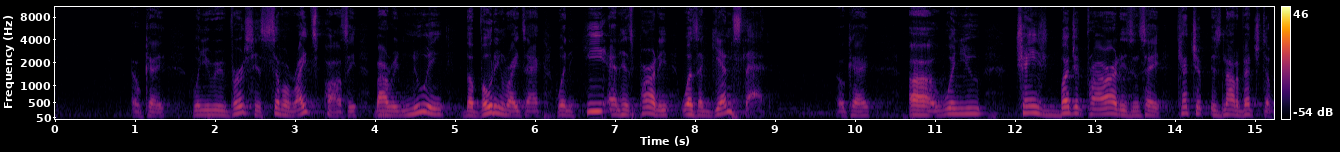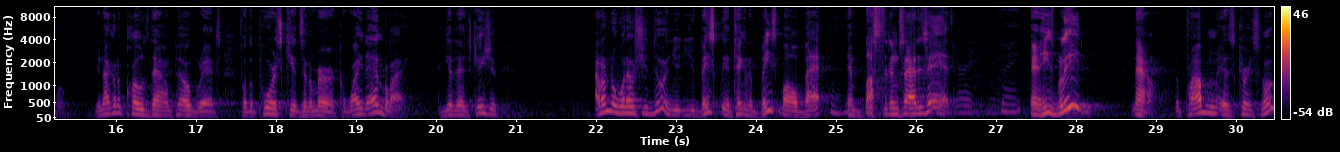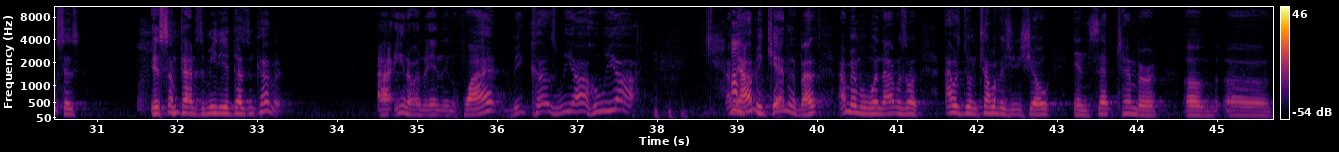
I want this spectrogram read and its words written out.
okay, when you reverse his civil rights policy by renewing the Voting Rights Act when he and his party was against that, okay, uh, when you change budget priorities and say ketchup is not a vegetable, you're not going to close down Pell Grants for the poorest kids in America, white and black, to get an education. I don't know what else you're doing. You, you basically are taking a baseball bat and busting him side his head. Right. And he's bleeding. Now, the problem, as Kurt Schmoke says, is sometimes the media doesn't cover it. I, you know, and, and, and why? Because we are who we are. I mean, um, I'll be candid about it. I remember when I was on, I was doing a television show in September of uh,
